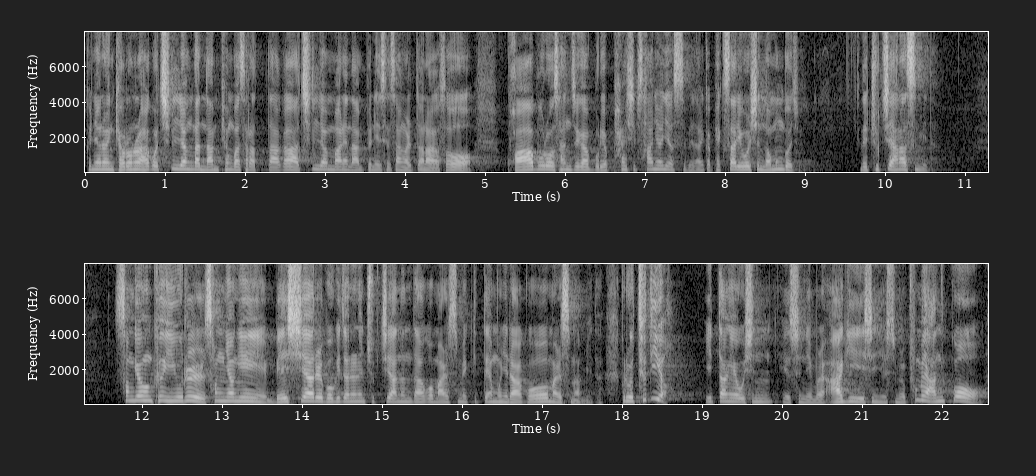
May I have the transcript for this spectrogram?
그녀는 결혼을 하고 7년간 남편과 살았다가 7년 만에 남편이 세상을 떠나서 과부로 산 지가 무려 84년이었습니다. 그러니까 100살이 훨씬 넘은 거죠. 근데 죽지 않았습니다. 성경은 그 이유를 성령이 메시아를 보기 전에는 죽지 않는다고 말씀했기 때문이라고 말씀합니다. 그리고 드디어 이 땅에 오신 예수님을 아기이신 예수님을 품에 안고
